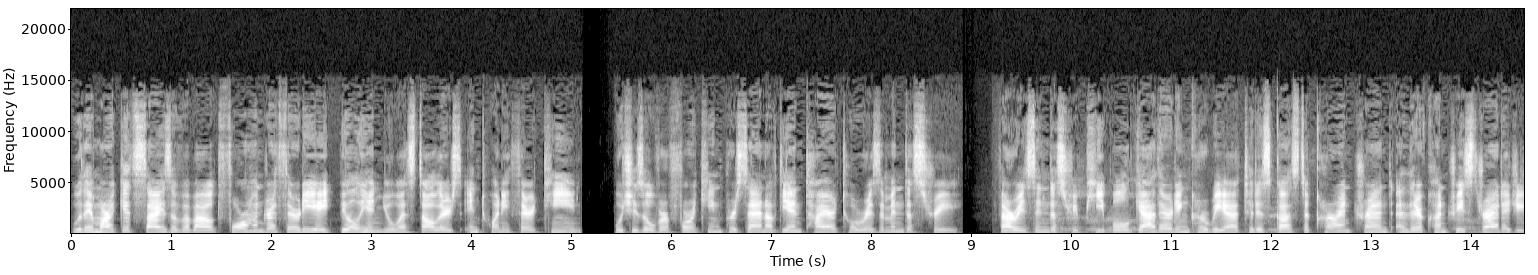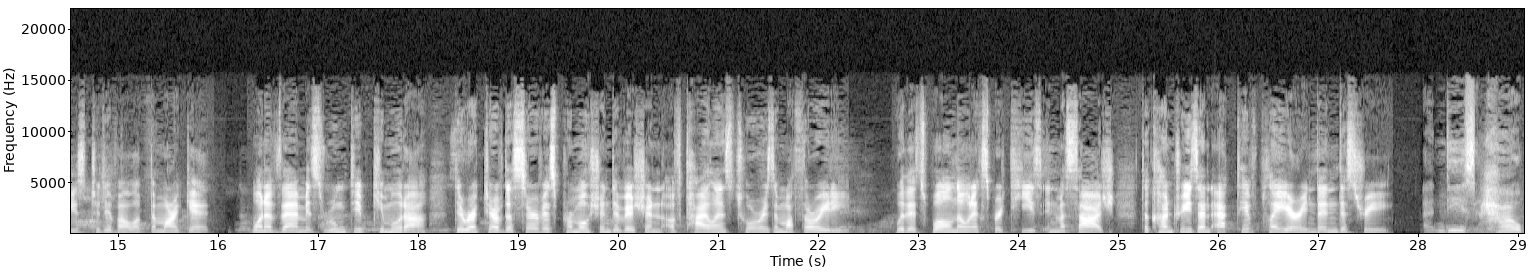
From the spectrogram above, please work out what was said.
with a market size of about 438 billion US dollars in 2013, which is over 14% of the entire tourism industry. Various industry people gathered in Korea to discuss the current trend and their country's strategies to develop the market. One of them is Roongtip Kimura, director of the Service Promotion Division of Thailand's Tourism Authority. With its well-known expertise in massage, the country is an active player in the industry. And this help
